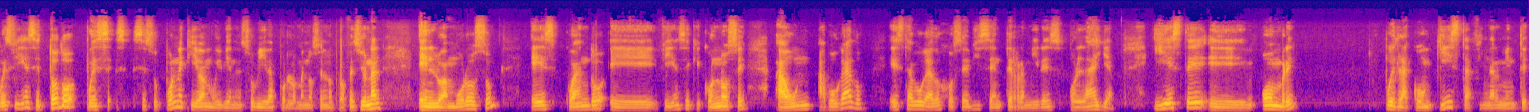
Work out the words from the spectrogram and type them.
pues fíjense, todo pues se supone que iba muy bien en su vida, por lo menos en lo profesional. En lo amoroso es cuando, eh, fíjense que conoce a un abogado, este abogado José Vicente Ramírez Olaya. Y este eh, hombre, pues la conquista finalmente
